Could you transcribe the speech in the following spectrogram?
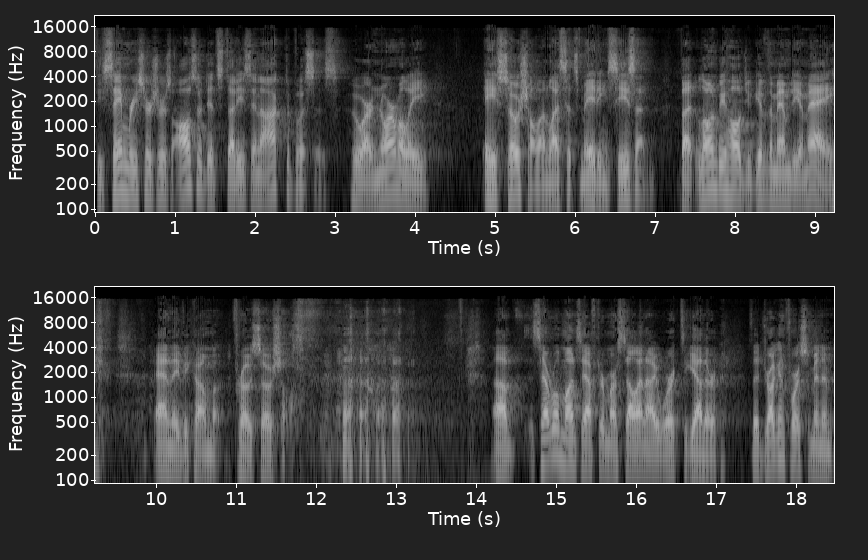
These same researchers also did studies in octopuses, who are normally asocial unless it's mating season. But lo and behold, you give them MDMA and they become pro social. um, several months after Marcella and I worked together, the Drug Enforcement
